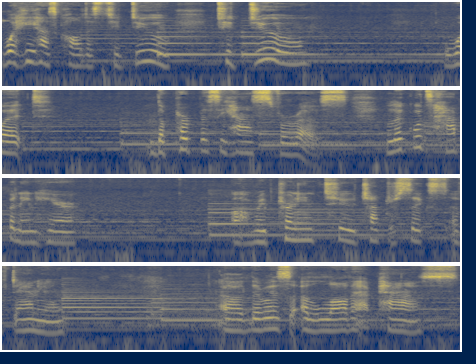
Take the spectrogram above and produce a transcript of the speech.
what He has called us to do. To do what the purpose He has for us. Look what's happening here uh, returning to chapter 6 of Daniel, uh, there was a law that passed,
